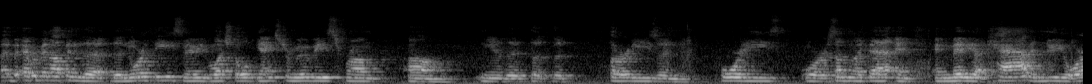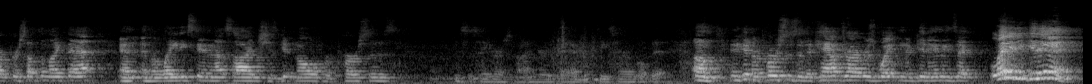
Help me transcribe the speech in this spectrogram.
ever been up in the, the Northeast, maybe you've watched old gangster movies from um, you know the, the, the 30s and 40s or something like that, and, and maybe a cab in New York or something like that, and, and the lady standing outside, and she's getting all of her purses. Mrs. Hager's not here today. I tease her a little bit. Um, and getting her purses, and the cab driver's waiting to get in. And he's like, "Lady, get in!"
